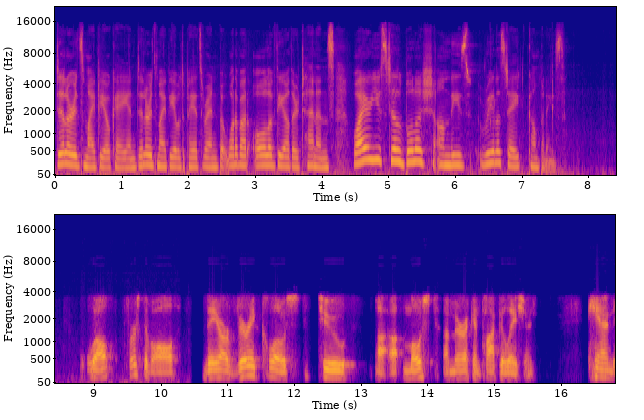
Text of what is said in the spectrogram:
Dillard's might be okay, and Dillard's might be able to pay its rent, but what about all of the other tenants? Why are you still bullish on these real estate companies? Well, first of all, they are very close to uh, uh, most American population, and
